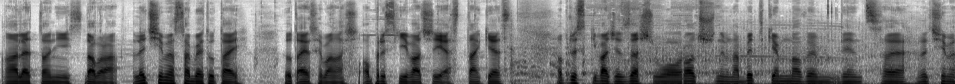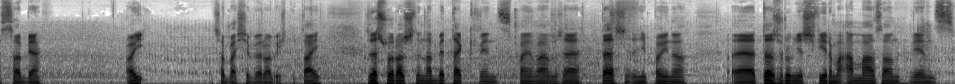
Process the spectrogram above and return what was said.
ale to nic. Dobra, lecimy sobie tutaj. Tutaj jest chyba nasz opryskiwacz, jest, tak jest. Opryskiwacz jest zeszłorocznym nabytkiem nowym, więc e, lecimy sobie. Oj, trzeba się wyrobić tutaj. Zeszłoroczny nabytek, więc powiem wam, że też nie powinno. E, też również firma Amazon, więc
